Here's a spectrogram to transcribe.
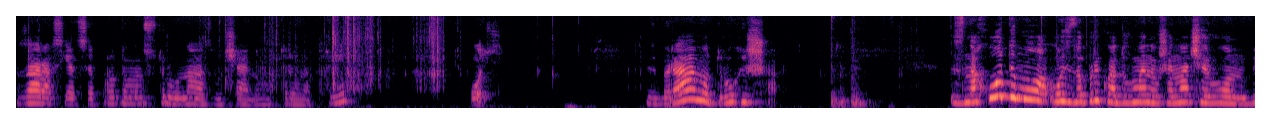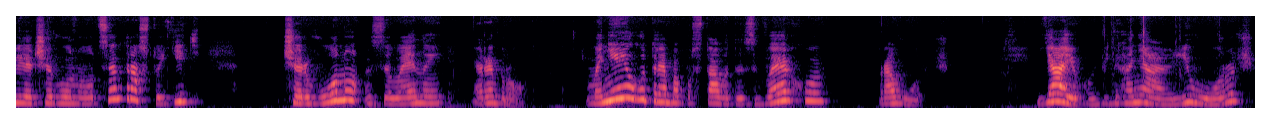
Зараз я це продемонструю на звичайному 3 на 3 Ось. Збираємо другий шар. Знаходимо, ось, до прикладу, в мене вже на червоно, біля червоного центра стоїть червоно-зелене ребро. Мені його треба поставити зверху праворуч. Я його відганяю ліворуч,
